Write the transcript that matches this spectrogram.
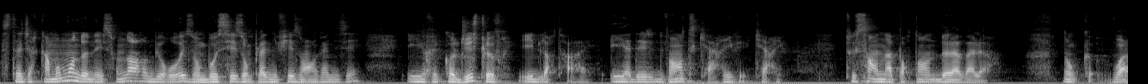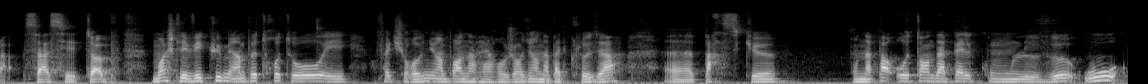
c'est-à-dire qu'à un moment donné, ils sont dans leur bureau, ils ont bossé, ils ont planifié, ils ont organisé. Et ils récoltent juste le fruit de leur travail. Et il y a des ventes qui arrivent et qui arrivent. Tout ça en apportant de la valeur. Donc voilà, ça c'est top. Moi je l'ai vécu mais un peu trop tôt et en fait je suis revenu un peu en arrière. Aujourd'hui on n'a pas de closer euh, parce que on n'a pas autant d'appels qu'on le veut ou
